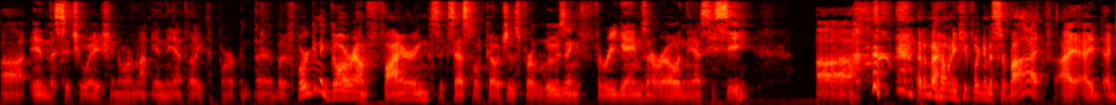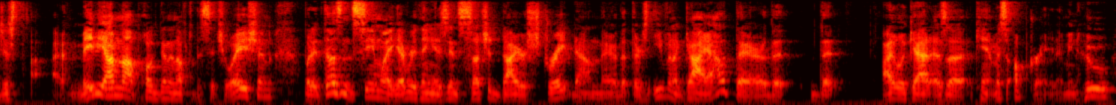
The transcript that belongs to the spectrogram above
uh, in the situation or I'm not in the athletic department there. But if we're going to go around firing successful coaches for losing three games in a row in the SEC, uh, I don't know how many people are going to survive. I, I, I just maybe I'm not plugged in enough to the situation, but it doesn't seem like everything is in such a dire strait down there that there's even a guy out there that that I look at as a can't miss upgrade. I mean, who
